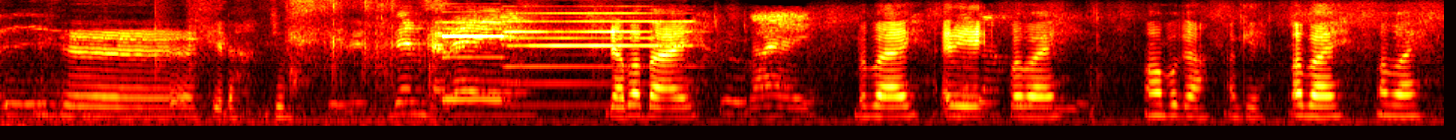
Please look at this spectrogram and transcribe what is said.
tiga. Okey dah. Jom. Dan bye. Dah, bye-bye. Bye. Bye-bye. Erik, bye-bye. Mama pegang. Okey. Bye-bye. Bye-bye.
